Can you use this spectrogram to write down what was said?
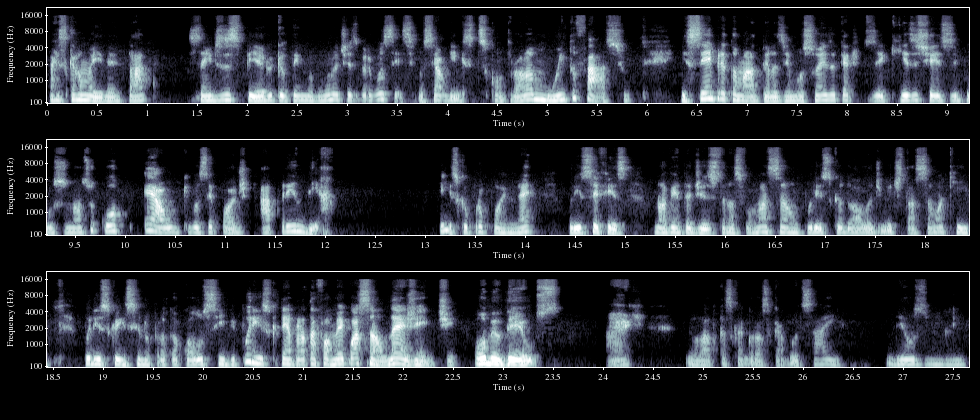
Mas calma aí, né? Tá? Sem desespero, que eu tenho uma boa notícia para você. Se você é alguém que se descontrola muito fácil e sempre é tomado pelas emoções, eu quero te dizer que resistir a esses impulsos do nosso corpo é algo que você pode aprender. É isso que eu proponho, né? Por isso você fez 90 dias de transformação, por isso que eu dou aula de meditação aqui, por isso que eu ensino o protocolo CIB, por isso que tem a plataforma Equação, né, gente? Oh, meu Deus! Ai, meu lado casca grossa acabou de sair. Deus me livre.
